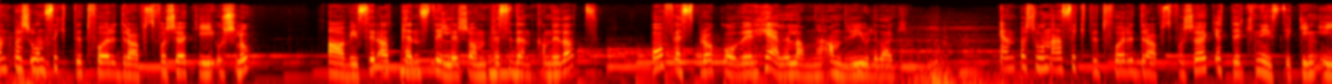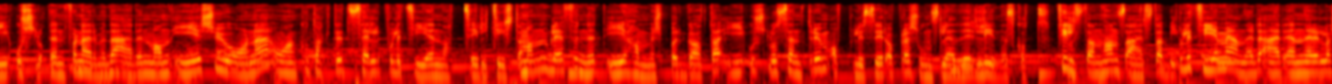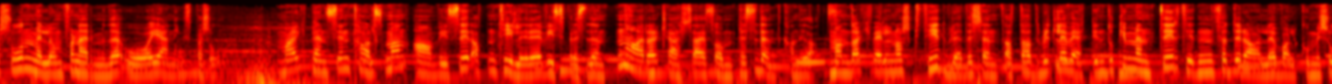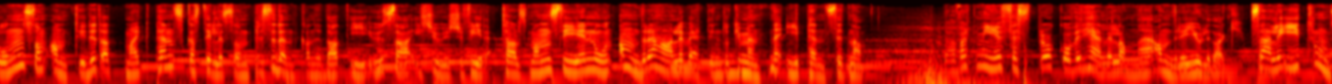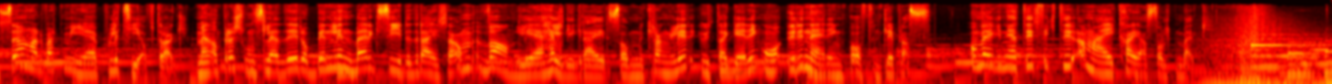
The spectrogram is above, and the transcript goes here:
En person siktet for drapsforsøk i Oslo. Avviser at Penn stiller som presidentkandidat. Og festbråk over hele landet andre juledag. En person er siktet for drapsforsøk etter knivstikking i Oslo. Den fornærmede er en mann i 20-årene, og han kontaktet selv politiet natt til tirsdag. Mannen ble funnet i Hammersborggata i Oslo sentrum, opplyser operasjonsleder Line Scott. Tilstanden hans er stabil. Politiet mener det er en relasjon mellom fornærmede og gjerningsperson. Mike Pence sin talsmann avviser at den tidligere visepresidenten har erklært seg som presidentkandidat. Mandag kveld norsk tid ble det kjent at det hadde blitt levert inn dokumenter til den føderale valgkommisjonen som antydet at Mike Pence skal stilles som presidentkandidat i USA i 2024. Talsmannen sier noen andre har levert inn dokumentene i Pence sitt navn. Det har vært mye festbråk over hele landet andre juledag. Særlig i Tromsø har det vært mye politioppdrag. Men operasjonsleder Robin Lindberg sier det dreier seg om vanlige helgegreier som krangler, utagering og urinering på offentlig plass. Og VG-nyheter fikk du av meg, Kaja Stoltenberg.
